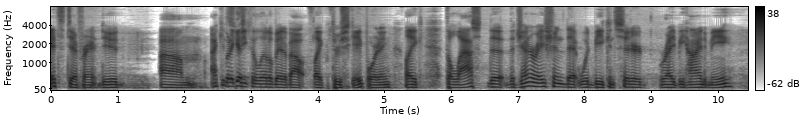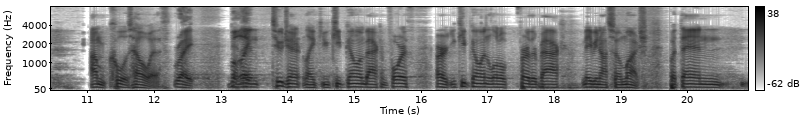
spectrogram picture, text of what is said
it's different, dude. Um, I can But I guess- speak a little bit about like through skateboarding, like the last the the generation that would be considered right behind me. I'm cool as hell with. right. But and like, then two gen like you keep going back and forth or you keep going a little further back maybe not so much but then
